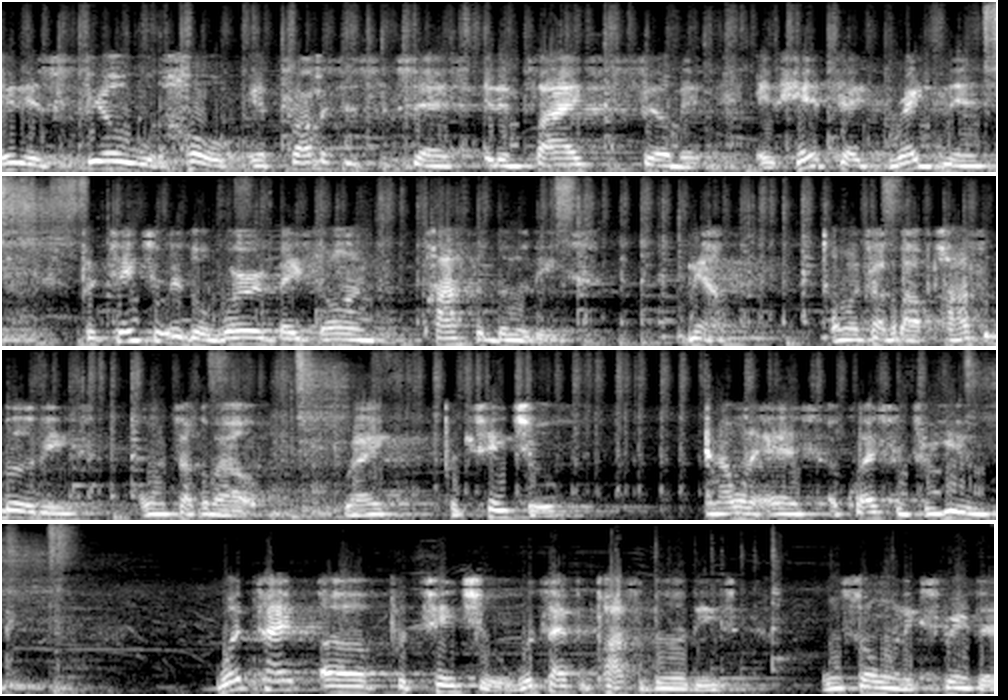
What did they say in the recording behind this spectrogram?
It is filled with hope. It promises success. It implies fulfillment. It hints at greatness. Potential is a word based on possibilities. Now, I want to talk about possibilities. I want to talk about, right, potential. And I want to ask a question for you what type of potential, what type of possibilities will someone experience at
